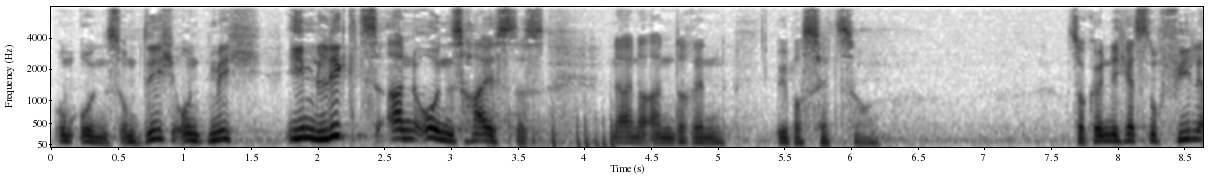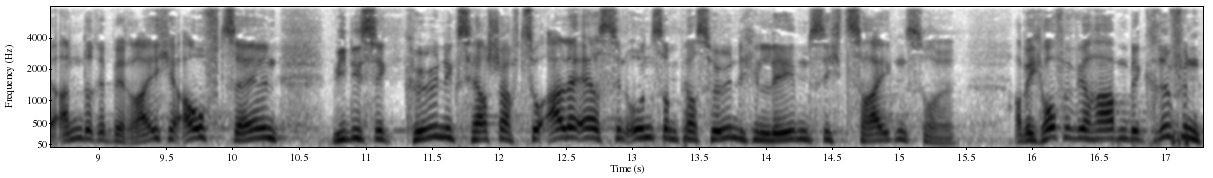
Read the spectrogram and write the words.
um uns, um dich und mich. Ihm liegt an uns, heißt es in einer anderen Übersetzung. So könnte ich jetzt noch viele andere Bereiche aufzählen, wie diese Königsherrschaft zuallererst in unserem persönlichen Leben sich zeigen soll. Aber ich hoffe, wir haben begriffen,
